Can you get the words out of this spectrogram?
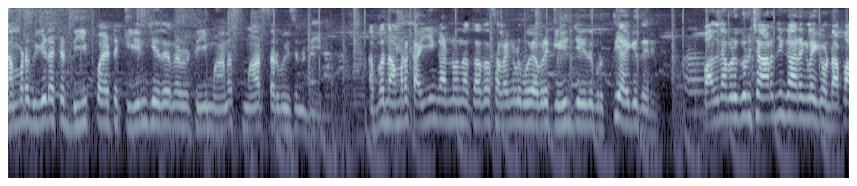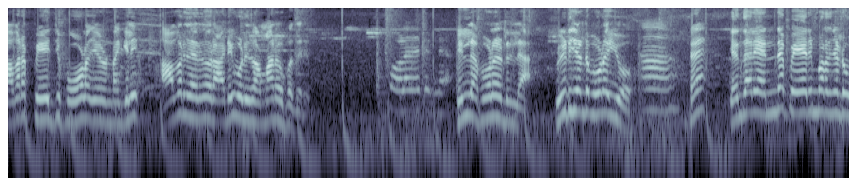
നമ്മുടെ വീടൊക്കെ ഡീപ്പായിട്ട് ക്ലീൻ ചെയ്ത് തരുന്ന ഒരു ടീമാണ് സ്മാർട്ട് സർവീസിന്റെ ടീം അപ്പോൾ നമ്മുടെ കയ്യും കണ്ണും എത്താത്ത സ്ഥലങ്ങൾ പോയി അവർ ക്ലീൻ ചെയ്ത് വൃത്തിയാക്കി തരും. അപ്പോൾ അതിന് അവർക്ക് ഒരു ചാർജും കാര്യങ്ങളൊക്കെ ഉണ്ട്. അപ്പോൾ അവരെ പേജ് ഫോളോ ചെയ്തിട്ടുണ്ടെങ്കിൽ അവർ തരുന്ന ഒരു അടിപൊളി സമ്മാനം ഇപ്പോൾ തരും. ഇല്ല ഫോളോ ചെയ്തിട്ടില്ല. വീട് ചെണ്ട് ഫോളോ ചെയ്യുമോ ഏഹ് എന്തായാലും എന്റെ പേരും പറഞ്ഞിട്ട്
